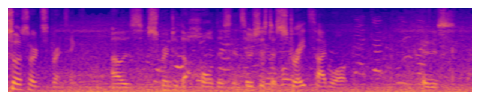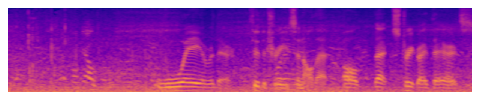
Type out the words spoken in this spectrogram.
So I started sprinting. I was sprinted the whole distance. It was just a straight sidewalk. It was way over there through the trees and all that. All that street right there, it's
